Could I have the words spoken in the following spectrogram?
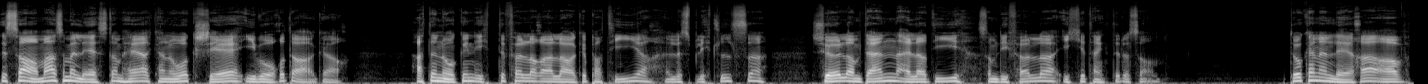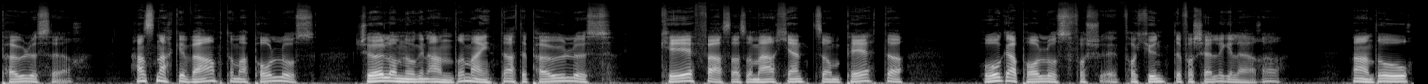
Det samme som vi leste om her, kan òg skje i våre dager. At noen etterfølgere lager partier eller splittelse, sjøl om den eller de som de følger, ikke tenkte det sånn. Da kan en lære av Paulus her. Han snakker varmt om Apollos, sjøl om noen andre mente at Paulus Kefas, altså mer kjent som Peter, og Apollos forkynte forskjellige lærere. Med andre ord,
